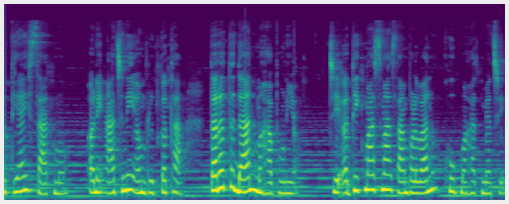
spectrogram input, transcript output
અધ્યાય સાતમો અને આજની અમૃત કથા તરત દાન મહાપુણ્ય, જે અધિક માસમાં સાંભળવાનું ખૂબ મહાત્મ્ય છે.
